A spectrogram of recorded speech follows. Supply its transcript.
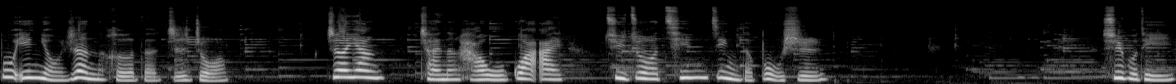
不应有任何的执着。这样才能毫无挂碍去做清净的布施。须菩提，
